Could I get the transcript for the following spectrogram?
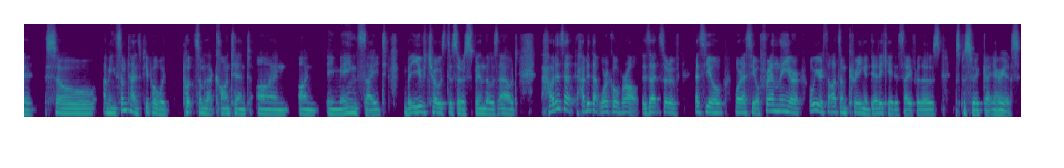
it. So, I mean, sometimes people would put some of that content on on a main site but you've chose to sort of spin those out how does that how did that work overall is that sort of seo more seo friendly or what were your thoughts on creating a dedicated site for those specific uh, areas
